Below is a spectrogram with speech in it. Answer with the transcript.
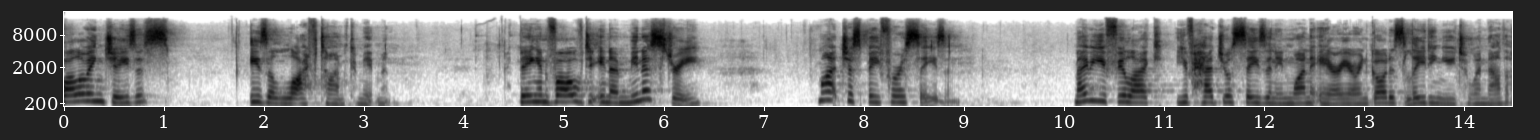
Following Jesus is a lifetime commitment. Being involved in a ministry might just be for a season. Maybe you feel like you've had your season in one area and God is leading you to another.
